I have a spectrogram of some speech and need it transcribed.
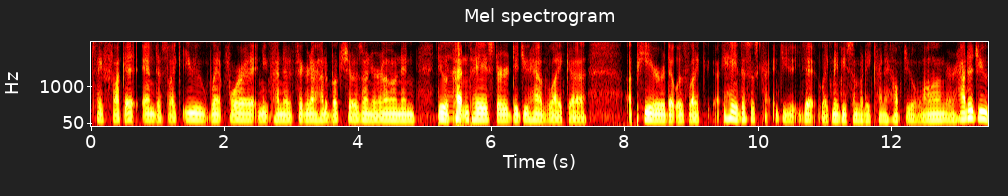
say fuck it and just like you went for it and you kind of figured out how to book shows on your own and do a cut and paste, or did you have like a a peer that was like, "Hey, this is kind do you, that like maybe somebody kind of helped you along, or how did you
